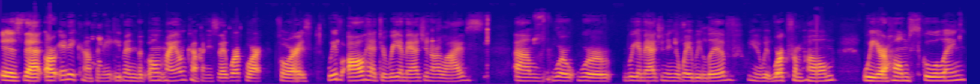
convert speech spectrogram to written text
is that, or any company, even the, my own companies that I work for, for, is we've all had to reimagine our lives um, we're we're reimagining the way we live. You know, we work from home. We are homeschooling.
